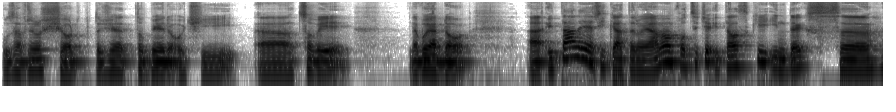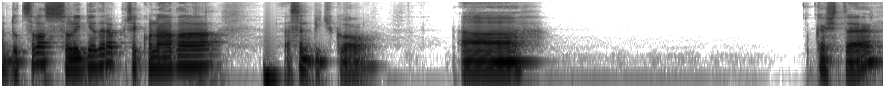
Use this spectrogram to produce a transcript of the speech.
uzavřel short, protože to bije do očí. Uh, co vy? Nebo Jardo? Itálie říkáte, no já mám pocit, že italský index eh, docela solidně teda překonává S&P. A ukažte.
